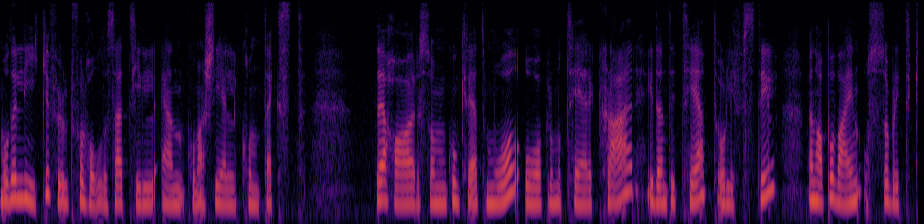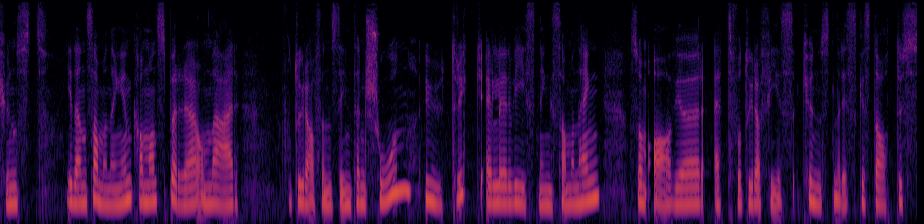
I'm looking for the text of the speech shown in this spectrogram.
må det like fullt forholde seg til en kommersiell kontekst. Det har som konkret mål å promotere klær, identitet og livsstil, men har på veien også blitt kunst. I den sammenhengen kan man spørre om det er fotografens intensjon, uttrykk eller visningssammenheng som avgjør et fotografis kunstneriske status.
